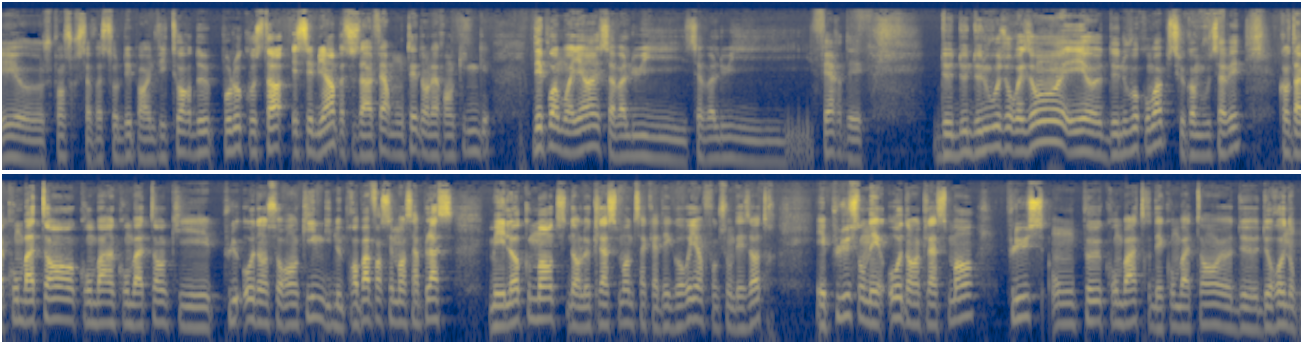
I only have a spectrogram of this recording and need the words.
Et euh, je pense que ça va solder par une victoire de Polo Costa. Et c'est bien parce que ça va faire monter dans les rankings des poids moyens et ça va lui, ça va lui faire des, de, de, nouveaux horizons et euh, de nouveaux combats, puisque comme vous savez, quand un combattant combat un combattant qui est plus haut dans son ranking, il ne prend pas forcément sa place, mais il augmente dans le classement de sa catégorie en fonction des autres. Et plus on est haut dans le classement, plus on peut combattre des combattants euh, de, de renom.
